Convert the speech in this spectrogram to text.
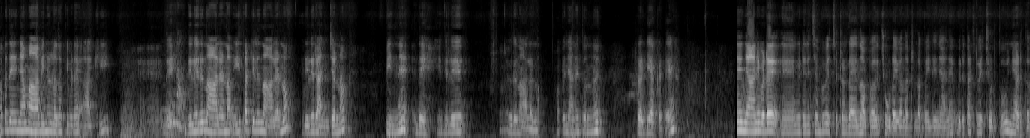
അപ്പോൾ ദേ ഞാൻ മാവിനുള്ളതൊക്കെ ഇവിടെ ആക്കി. ഇതേ ഇതിലൊരു നാലെണ്ണം ഈ തട്ടിൽ നാലെണ്ണം ഇതിലൊരു അഞ്ചെണ്ണം പിന്നെ ഇതേ ഇതിൽ ഒരു നാലെണ്ണം. അപ്പോൾ ഞാനിതൊന്ന് റെഡിയാക്കട്ടെ. ഞാനിവിടെ ഇഡലിച്ചെമ്പ് ഇഡലി ചെമ്പ് വെച്ചിട്ടുണ്ടായിരുന്നു. അപ്പോൾ അത് ചൂടായി വന്നിട്ടുണ്ട്. അപ്പോൾ ഇത് ഞാൻ ഒരു തട്ട് വെച്ച് കൊടുത്തു ഇനി അടുത്ത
